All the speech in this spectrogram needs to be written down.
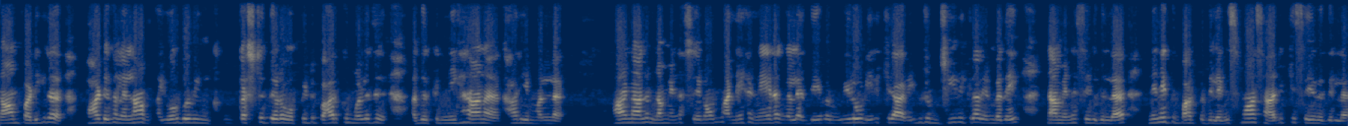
நாம் படுகிற பாடுகள் எல்லாம் யோகுவின் கஷ்டத்தோட ஒப்பிட்டு பார்க்கும் பொழுது அதற்கு நிகரான காரியம் அல்ல. ஆனாலும் நாம் என்ன செய்யறோம் அநேக நேரங்கள்ல தேவன் உயிரோடு இருக்கிறார் இன்றும் ஜீவிக்கிறார் என்பதை நாம் என்ன செய்வதில்லை? நினைத்து பார்ப்பதில்லை விசுவாச அறிக்கை செய்வதில்லை.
